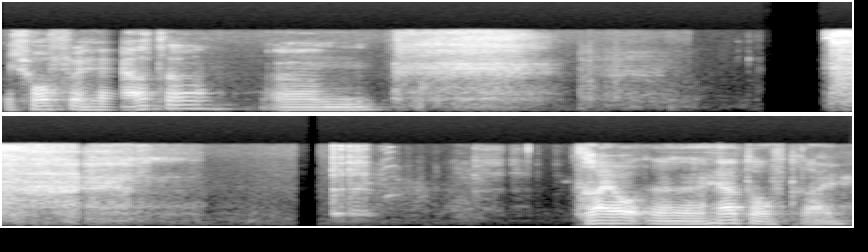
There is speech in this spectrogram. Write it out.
ich hoffe Hertha. Ähm, drei, äh, Hertha auf drei.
